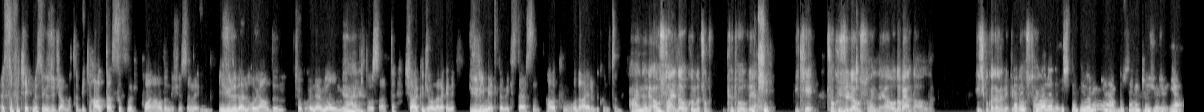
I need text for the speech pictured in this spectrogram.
e, sıfır çekmesi üzücü ama tabii ki. Halktan sıfır puan aldığını düşünsene. Jüriden oy aldığın çok önemli olmuyor Yani. belki de o saatte. Şarkıcı olarak hani jüriyi mi etkilemek istersin, halkı mı? O da ayrı bir konu tabii. Aynen öyle. Avustralya'da o konuda çok kötü oldu ya. İki. İki. Çok üzüldü Avustralya'da ya. O da bayağı dağıldı. Hiç bu kadar beklemedi Evet Avustralya. bu arada işte diyorum ya bu seneki jüri ya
